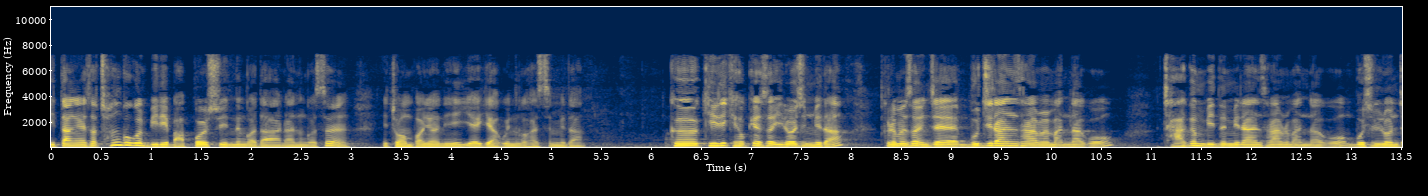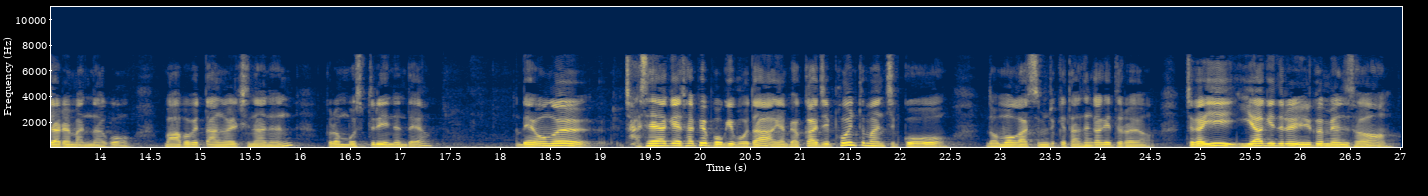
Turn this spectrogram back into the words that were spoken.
이 땅에서 천국을 미리 맛볼 수 있는 거다라는 것을 조원 번연이 얘기하고 있는 것 같습니다. 그 길이 계속해서 이루어집니다. 그러면서 이제 무지라는 사람을 만나고 작은 믿음이라는 사람을 만나고 무신론자를 만나고 마법의 땅을 지나는 그런 모습들이 있는데요. 내용을 자세하게 살펴보기보다 그냥 몇 가지 포인트만 짚고 넘어갔으면 좋겠다는 생각이 들어요. 제가 이 이야기들을 읽으면서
